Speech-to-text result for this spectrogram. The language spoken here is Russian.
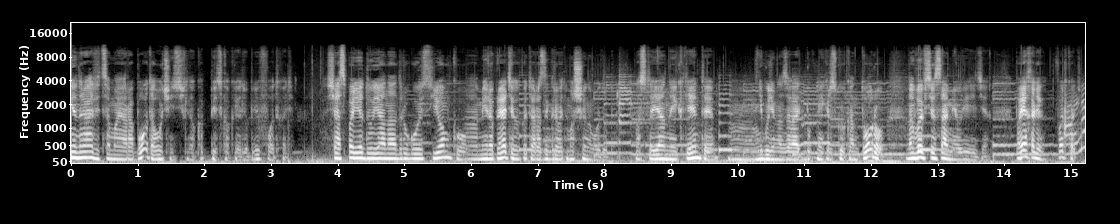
Мне нравится моя работа очень сильно, капец, как я люблю фоткать. Сейчас поеду я на другую съемку. Мероприятие какое-то разыгрывать машину будут. Постоянные клиенты, не будем называть букмекерскую контору, но вы все сами увидите. Поехали фоткать.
